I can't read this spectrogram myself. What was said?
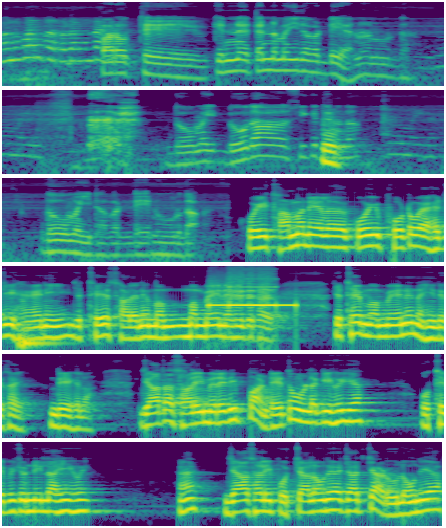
ਕੌਣ ਪਤਾ ਤੁਹਾਡਾ ਮੁੰਡਾ? ਪਰ ਉੱਥੇ ਕਿੰਨੇ 3 ਮਈ ਦਾ ਵੱਡੇ ਆ ਨਾ ਨੂਰ ਦਾ। 2 ਮਈ 2 ਦਾ ਸੀ ਕਿ 3 ਦਾ? 2 ਮਈ ਦਾ ਵੱਡੇ ਨੂਰ ਦਾ। ਕੋਈ ਥੰਬਨੇਲ ਕੋਈ ਫੋਟੋ ਇਹੋ ਜੀ ਹੈ ਨਹੀਂ ਜਿੱਥੇ ਸਾਲੇ ਨੇ ਮੰਮ- ਮੰਮੇ ਨਹੀਂ ਦਿਖਾਏ। ਜਿੱਥੇ ਮੰਮੇ ਨੇ ਨਹੀਂ ਦਿਖਾਏ ਦੇਖ ਲਾ। ਜਾਂ ਤਾਂ ਸਾਲੀ ਮੇਰੇ ਦੀ ਭਾਂਡੇ ਧੋਣ ਲੱਗੀ ਹੋਈ ਆ ਉੱਥੇ ਵੀ ਚੁੰਨੀ ਲਾਹੀ ਹੋਈ ਹੈ? ਜਾਂ ਸਾਲੀ ਪੋਚਾ ਲਾਉਂਦੇ ਆ ਜਾਂ ਝਾੜੂ ਲਾਉਂਦੇ ਆ।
